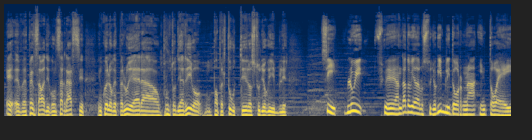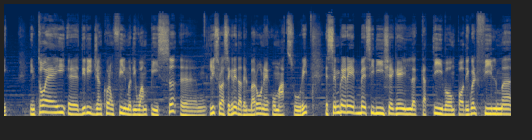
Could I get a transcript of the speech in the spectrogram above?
e, e pensava di consacrarsi in quello che per lui era un punto di arrivo un po' per tutti lo studio Ghibli. Sì lui eh, andato via dallo studio Ghibli torna in Toei in Toei eh, dirige ancora un film di One Piece, eh, L'isola segreta del barone Omatsuri, e sembrerebbe, si dice, che il cattivo un po' di quel film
